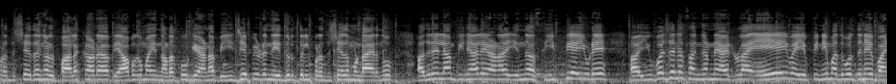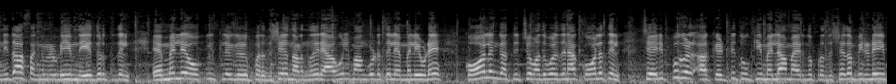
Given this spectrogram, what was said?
പ്രതിഷേധങ്ങൾ പാലക്കാട് വ്യാപകമായി നടക്കുകയാണ്. ബി ജെ പിയുടെ നേതൃത്വത്തിൽ പ്രതിഷേധമുണ്ടായിരുന്നു. അതിനെല്ലാം പിന്നാലെയാണ് ഇന്ന് സി പി ഐയുടെ യുവജന സംഘടനയായിട്ടുള്ള എ ഐ വൈ എഫിനെയും അതുപോലെ തന്നെ വനിതാ സംഘടനയുടെയും നേതൃത്വത്തിൽ എം എൽ എ ഓഫീസിലേക്ക് പ്രതിഷേധം നടന്നത്. രാഹുൽ മാങ്കൂട്ടത്തിൽ എം എൽ എയുടെ കോലം കത്തിച്ചും അതുപോലെ തന്നെ ആ കോലത്തിൽ ചെരുപ്പുകൾ കെട്ടിത്തൂക്കിയും എല്ലാമായിരുന്നു പ്രതിഷേധം. പിന്നീട് ഈ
